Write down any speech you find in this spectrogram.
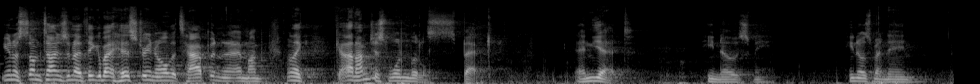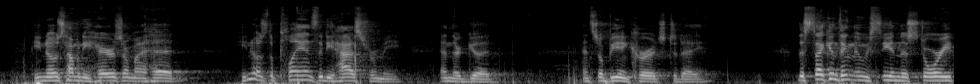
You know, sometimes when I think about history and all that's happened, and I'm, I'm like, God, I'm just one little speck. And yet, He knows me. He knows my name. He knows how many hairs are on my head. He knows the plans that He has for me, and they're good. And so be encouraged today. The second thing that we see in this story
